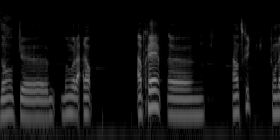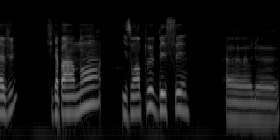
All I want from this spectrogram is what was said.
Donc, euh, donc voilà. Alors après, euh, un truc qu'on a vu, c'est qu'apparemment, ils ont un peu baissé le,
